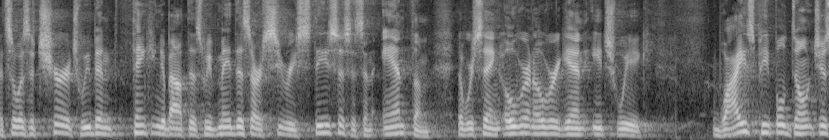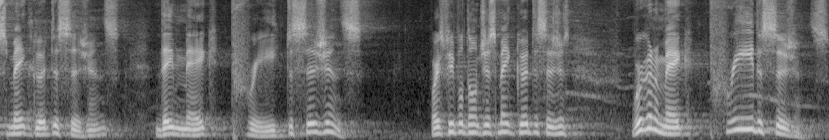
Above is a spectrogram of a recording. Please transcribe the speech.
And so, as a church, we've been thinking about this. We've made this our series thesis. It's an anthem that we're saying over and over again each week. Wise people don't just make good decisions, they make pre decisions. Wise people don't just make good decisions, we're going to make pre decisions.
